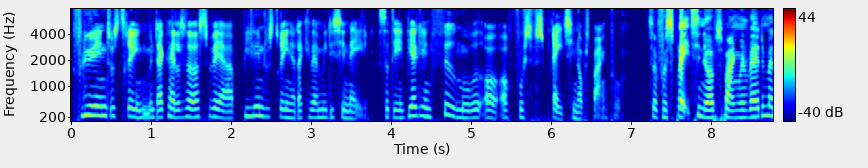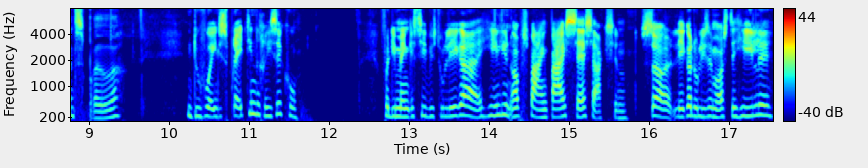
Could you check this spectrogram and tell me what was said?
flyindustrien, men der kan altså også være bilindustrien, og der kan være medicinal. Så det er virkelig en fed måde at, at få spredt sin opsparing på. Så få spredt sin opsparing, men hvad er det, man spreder? Du får egentlig spredt din risiko. Fordi man kan sige, at hvis du lægger hele din opsparing bare i SAS-aktien, så lægger du ligesom også det hele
